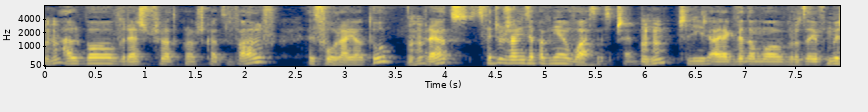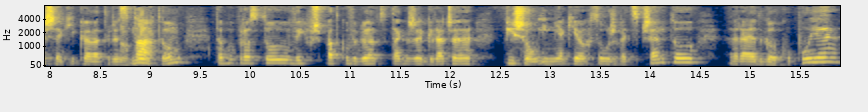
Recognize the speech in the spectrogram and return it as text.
Mhm. albo wręcz w przypadku na przykład Valve, fu Riotu, Riot stwierdził, że oni zapewniają własny sprzęt. Mhm. Czyli, a jak wiadomo, w rodzajów myszek i klawiatury z No tak. multum, to po prostu w ich przypadku wygląda to tak, że gracze piszą im, jakiego chcą używać sprzętu, Riot go kupuje,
